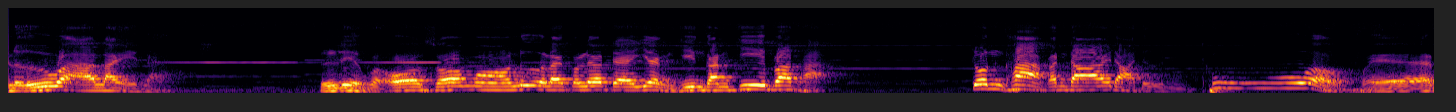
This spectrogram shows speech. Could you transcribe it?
หรือว่าอะไรล่ะเรียกว่าอสมหรืออะไรก็แล้วแต่แย่งชิงกันจี้ประทะจนฆ่ากันตายด่าดืนทั่ว แฝน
